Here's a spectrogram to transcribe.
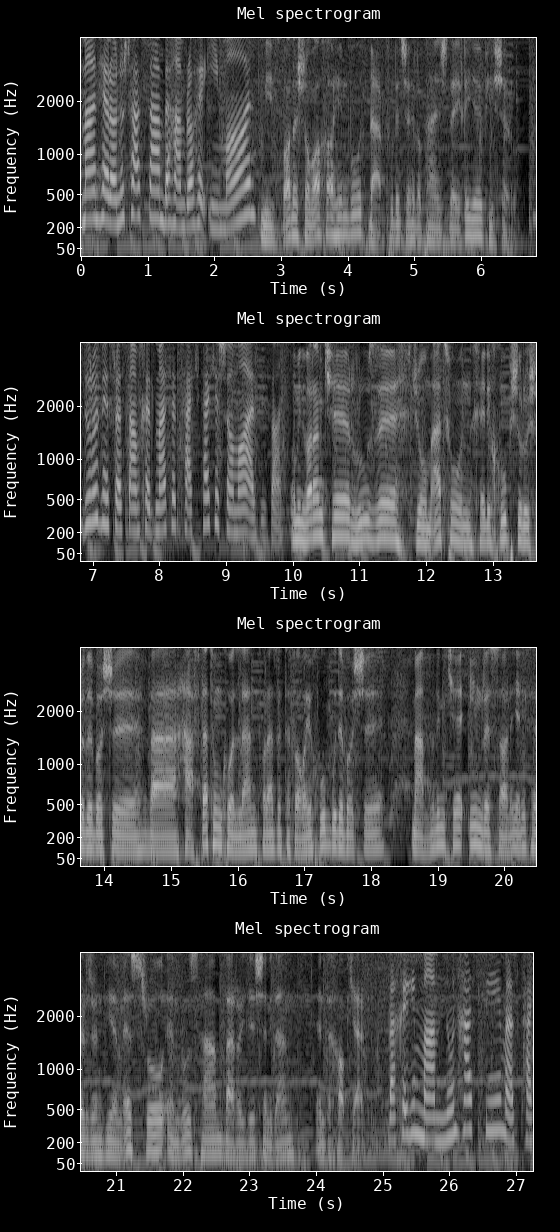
من هرانوش هستم به همراه ایمان. میزبان شما خواهیم بود در طول 45 دقیقه پیش رو. درود میفرستم خدمت تک تک شما عزیزان. امیدوارم که روز جمعتون خیلی خوب شروع شده باشه و هفتهتون کلا پر از اتفاقای خوب بوده باشه. ممنونیم که این رسانه یعنی Persian BMS رو امروز هم برای شنیدن انتخاب کردیم. و خیلی ممنون هستیم از تک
